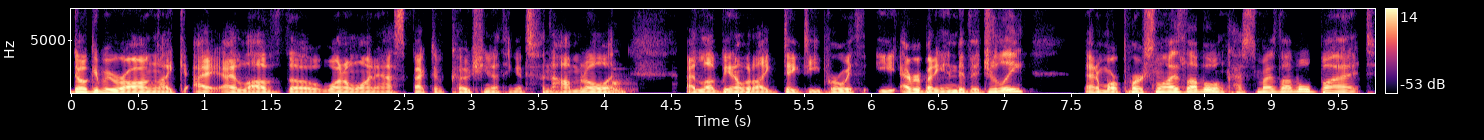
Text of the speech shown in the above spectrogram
don't get me wrong, like I, I love the one-on-one aspect of coaching. I think it's phenomenal, and I love being able to like dig deeper with everybody individually at a more personalized level and customized level. But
